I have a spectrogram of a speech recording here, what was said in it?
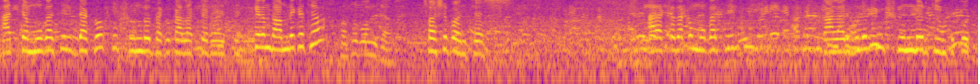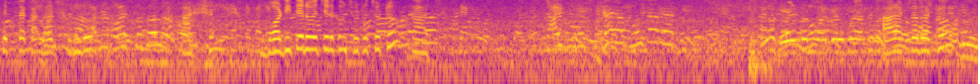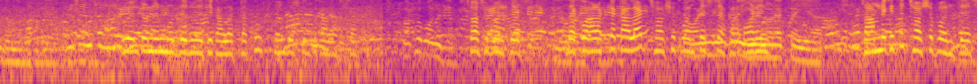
আচ্ছা মুগা সিল্ক দেখো খুব সুন্দর দেখো কালারটা রয়েছে। কিরম দাম রেখেছ? ছশো পঞ্চাশ। ছশো পঞ্চাশ। আর একটা দেখো সিল্ক কালারগুলো খুব সুন্দর কিন্তু, প্রত্যেকটা কালার সুন্দর। আর বডিতে রয়েছে এরকম ছোট ছোট কাজ। আর একটা দেখো ডুয়েল টোনের উপরে ভীষণ সুন্দর ডুয়েল টোনের মধ্যে রয়েছে কালারটা, খুব সুন্দর কিন্তু কালারটা। ছশো পঞ্চাশ। দেখো আর একটা কালার, ছশো পঞ্চাশ টাকা, অরেঞ্জ। দাম রেখেছে ছশো পঞ্চাশ।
